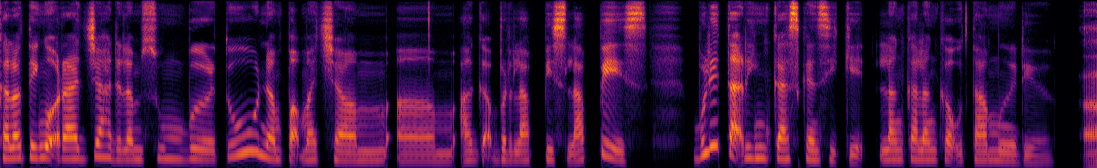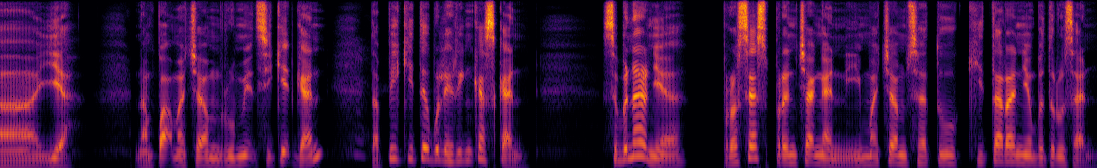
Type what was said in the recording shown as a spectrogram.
Kalau tengok rajah dalam sumber tu nampak macam um, agak berlapis-lapis. Boleh tak ringkaskan sikit langkah-langkah utama dia? Ah, uh, ya. Nampak macam rumit sikit kan? Tapi kita boleh ringkaskan. Sebenarnya, Proses perencangan ni macam satu kitaran yang berterusan.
